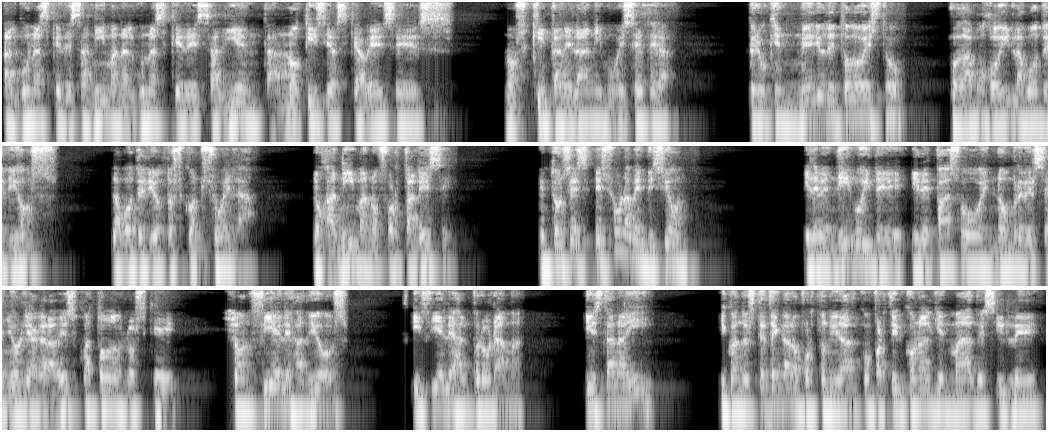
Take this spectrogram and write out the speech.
algunas que desaniman, algunas que desalientan, noticias que a veces nos quitan el ánimo, etcétera, pero que en medio de todo esto podamos oír la voz de Dios. La voz de Dios nos consuela, nos anima, nos fortalece. Entonces es una bendición. Y le bendigo y de, y de paso en nombre del Señor le agradezco a todos los que son fieles a Dios y fieles al programa y están ahí. Y cuando usted tenga la oportunidad compartir con alguien más, decirle,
